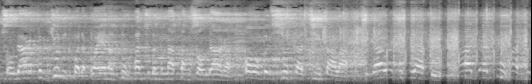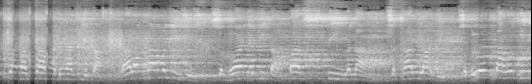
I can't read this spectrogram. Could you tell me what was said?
Saudara terjun kepada pelayanan Tuhan sudah menatang saudara. Oh bersuka citalah. Segala sesuatu ada Tuhan bersama-sama dengan kita. Dalam nama Yesus, semuanya kita pasti menang. Sekali lagi, sebelum tahun ini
